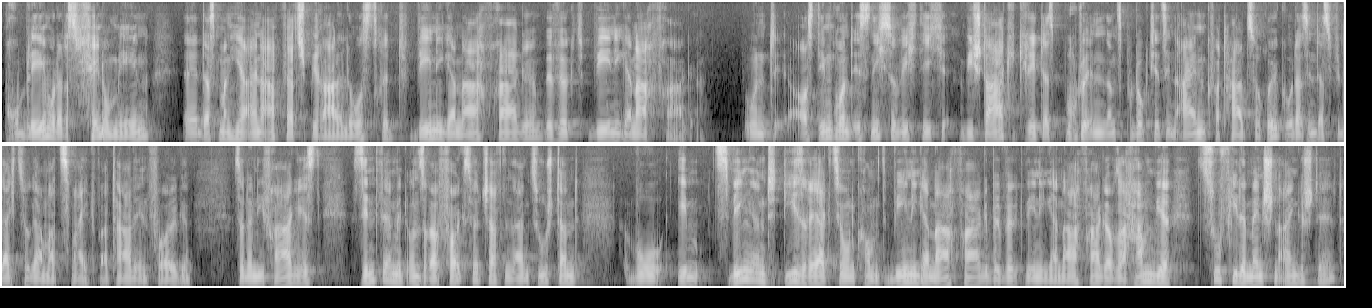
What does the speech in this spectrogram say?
Problem oder das Phänomen, äh, dass man hier eine Abwärtsspirale lostritt. Weniger Nachfrage bewirkt weniger Nachfrage. Und aus dem Grund ist nicht so wichtig, wie stark gerät das Bruttoinlandsprodukt jetzt in einem Quartal zurück oder sind das vielleicht sogar mal zwei Quartale in Folge, sondern die Frage ist, sind wir mit unserer Volkswirtschaft in einem Zustand, wo eben zwingend diese Reaktion kommt, weniger Nachfrage bewirkt weniger Nachfrage, also haben wir zu viele Menschen eingestellt?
